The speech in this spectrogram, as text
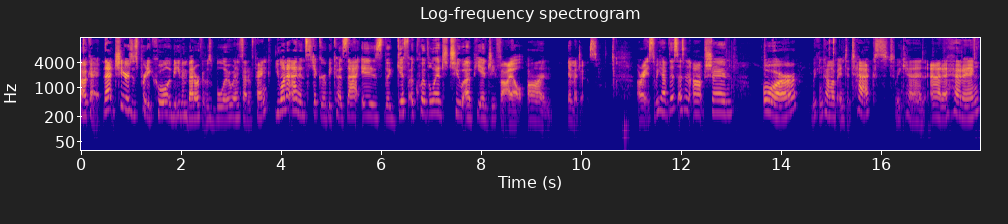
okay, that cheers is pretty cool. It'd be even better if it was blue instead of pink. You want to add in sticker because that is the GIF equivalent to a PNG file on images. All right, so we have this as an option, or we can come up into text. We can add a heading.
